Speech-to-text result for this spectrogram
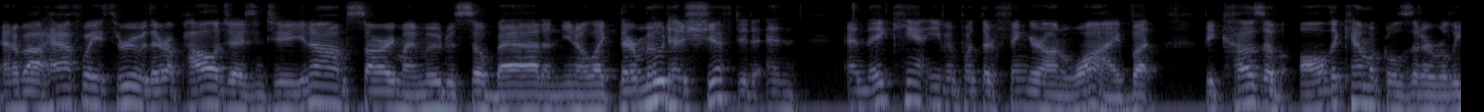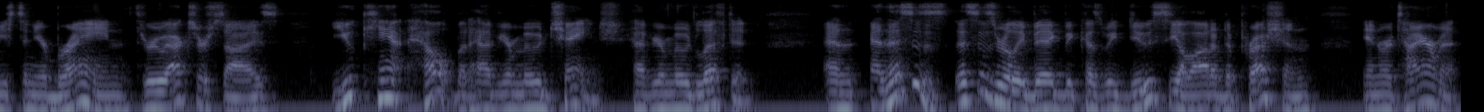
And about halfway through, they're apologizing to you, you know, I'm sorry my mood was so bad and you know, like their mood has shifted and and they can't even put their finger on why, but because of all the chemicals that are released in your brain through exercise, you can't help but have your mood change, have your mood lifted. And and this is this is really big because we do see a lot of depression in retirement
